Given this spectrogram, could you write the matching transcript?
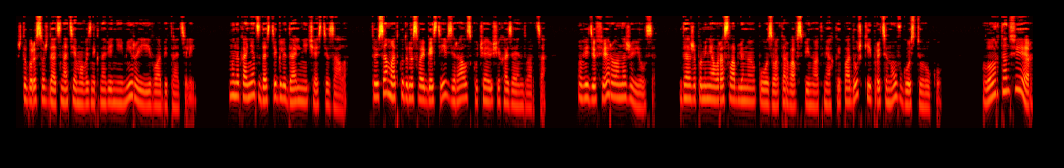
чтобы рассуждать на тему возникновения мира и его обитателей мы, наконец, достигли дальней части зала. Той самой, откуда на своих гостей взирал скучающий хозяин дворца. Увидев Феру, он оживился. Даже поменял расслабленную позу, оторвав спину от мягкой подушки и протянув гостю руку. «Лорд Анфер,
